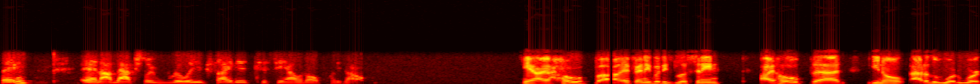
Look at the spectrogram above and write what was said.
thing, and I'm actually really excited to see how it all plays out. Yeah, I hope uh, if anybody's listening, I hope that you know out of the woodworks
